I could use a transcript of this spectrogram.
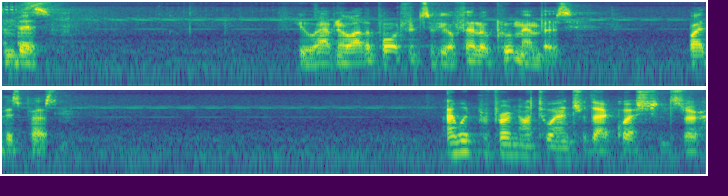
And this? You have no other portraits of your fellow crew members. Why this person? I would prefer not to answer that question, sir.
